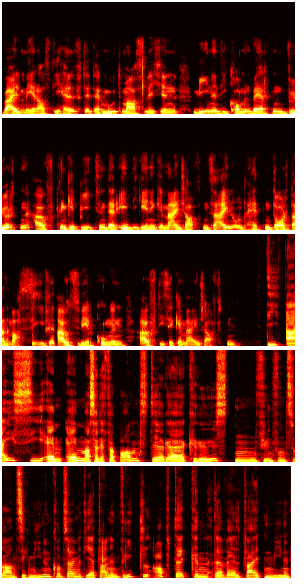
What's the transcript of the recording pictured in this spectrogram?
weil mehr als die Hälfte der mutmaßlichen Minen, die kommen werden, würden auf den Gebieten der indigenen Gemeinschaften sein und hätten dort dann massive Auswirkungen auf diese Gemeinschaften. Die ICMM, also der Verband der äh, größten 25 Minenkonzerne, die etwa einen Drittel abdecken der weltweiten Minen,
